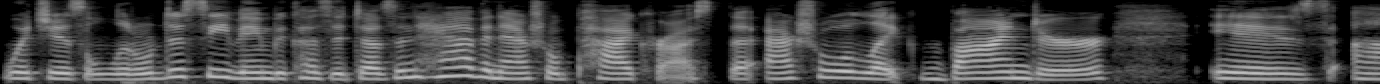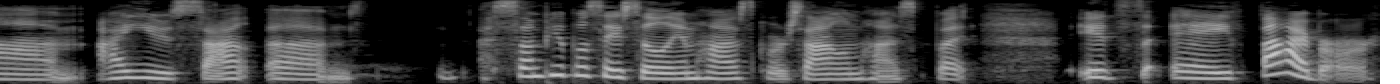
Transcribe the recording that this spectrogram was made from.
which is a little deceiving because it doesn't have an actual pie crust. The actual like binder is um I use um some people say psyllium husk or psyllium husk, but it's a fiber.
